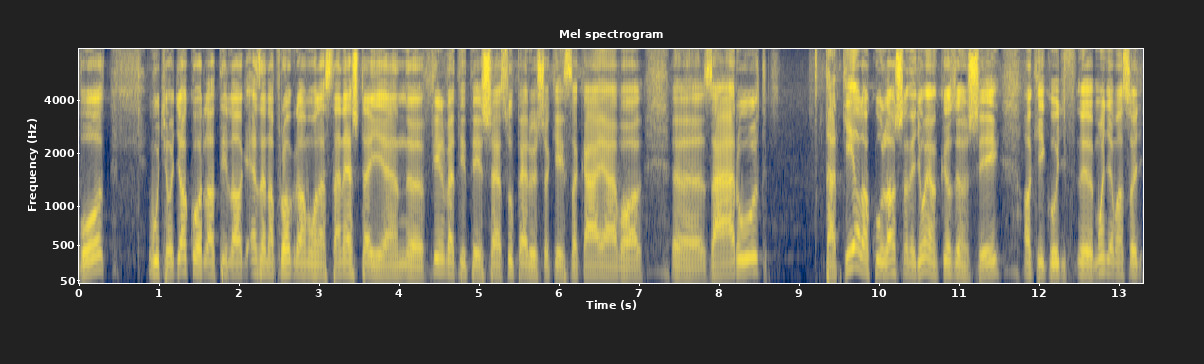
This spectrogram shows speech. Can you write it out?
volt, Úgyhogy gyakorlatilag ezen a programon aztán este ilyen filmvetítéssel, szuperősök éjszakájával zárult, tehát kialakul lassan egy olyan közönség, akik úgy mondjam azt, hogy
